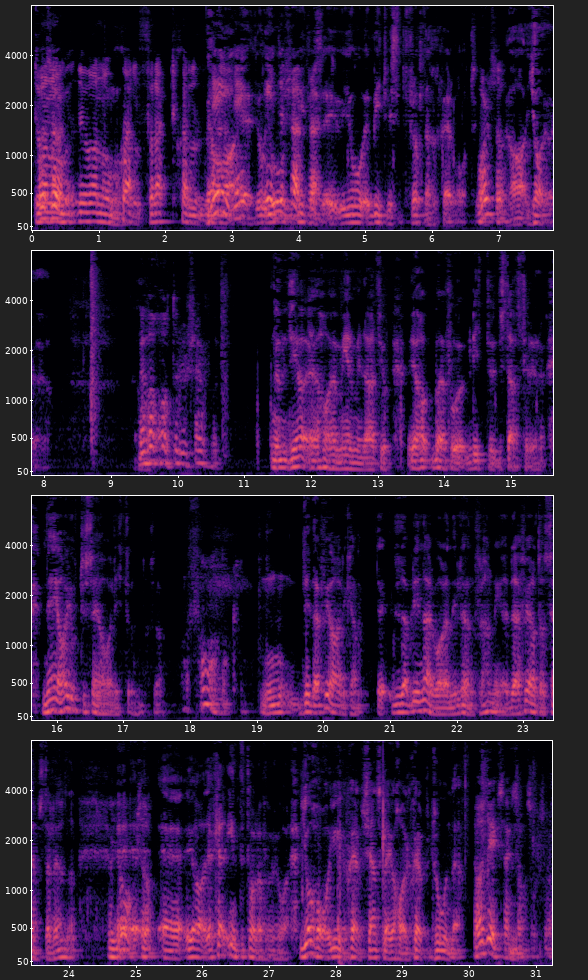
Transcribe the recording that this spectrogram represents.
Du så- nog, du var nog självförakt själv. Nej, Ja, nej, eh, jo, inte jo, självförakt. bitvis, Jo, bitvis ett fruktansvärt självhat. Var det så? Ja, ja, ja. ja. Men vad hatar du själv för? Nej, men det har har jag mer eller mindre alltid gjort. Jag har börjat få lite distans till det nu. Nej, jag har gjort det sedan jag var liten. Alltså. Vad fan också. Mm, det är därför jag aldrig kan... Det, där blir närvarande i löneförhandlingar. Det är därför jag alltid har sämsta lönen. Jag också. Eh, eh, ja, jag kan inte tala för mig själv. Jag har ju ingen självkänsla, jag har självförtroende. Ja, det är exakt samma sak. så.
